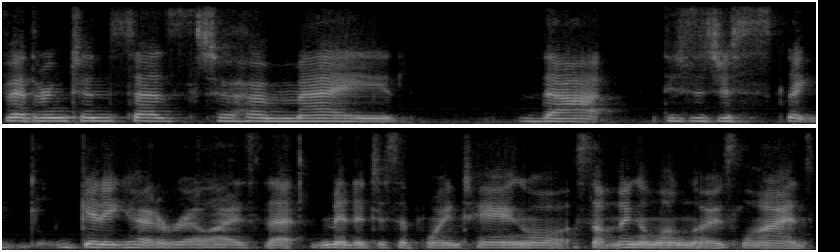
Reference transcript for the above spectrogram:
Featherington says to her maid that this is just like getting her to realize that men are disappointing or something along those lines.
